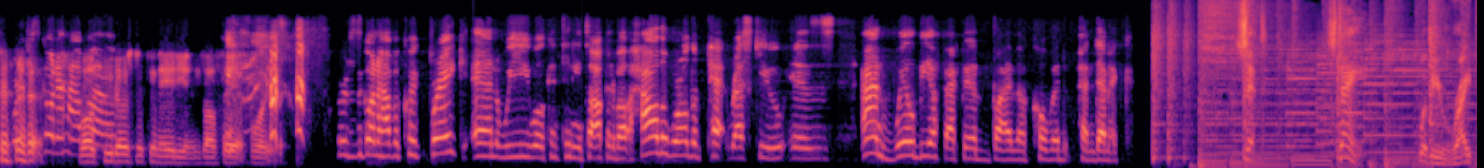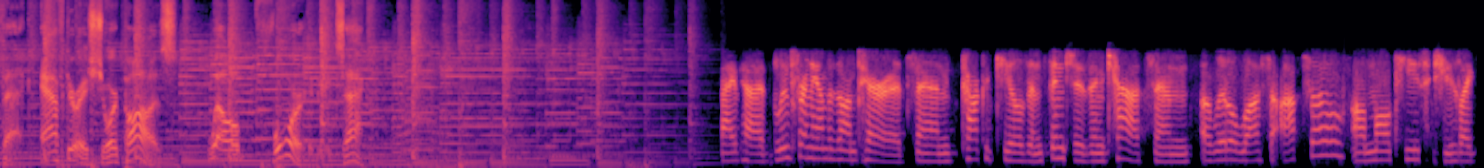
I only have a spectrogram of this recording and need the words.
We're just gonna have well, a, kudos to Canadians. I'll say it for you. We're just going to have a quick break and we will continue talking about how the world of pet rescue is and will be affected by the COVID pandemic. Sit. Stay. We'll be right back after a short pause. Well, four to be exact. I've had blue-fern Amazon parrots and cockatiels and finches and cats and a little Lhasa Apso, a Maltese, she's like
